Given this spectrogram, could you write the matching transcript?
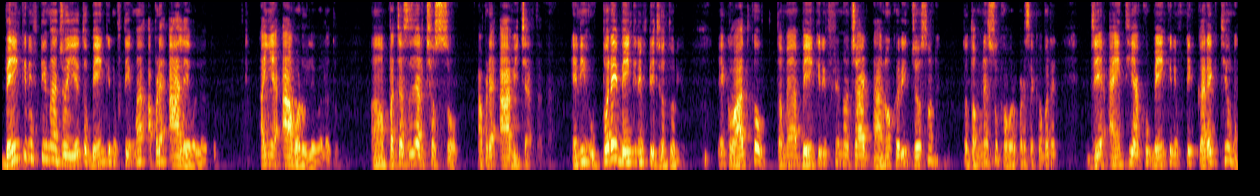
બેંક નિફ્ટીમાં જોઈએ તો બેંક નિફ્ટીમાં આપણે આ લેવલ હતું. અહીંયા આ વાળું લેવલ હતું. પચાસ હજાર છસો આપણે આ વિચારતા હતા. એની ઉપર બેંક નિફ્ટી જતું રહ્યું. એક વાત કહું, તમે આ બેંક નિફ્ટીનો ચાર્ટ નાનો કરી જોશો ને, તો તમને શું ખબર પડશે ખબર જે અહીંથી આખું બેંક નિફ્ટી કરેક્ટ થયું ને,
